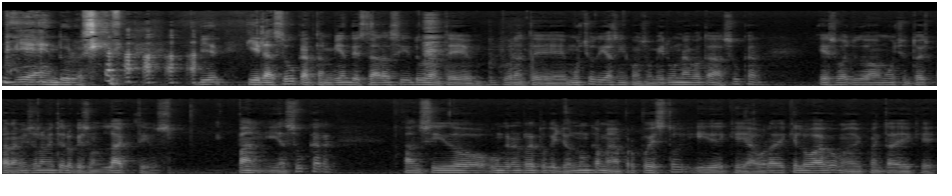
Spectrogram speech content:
bien duro. Bien. Y el azúcar también, de estar así durante, durante muchos días sin consumir una gota de azúcar, eso ha ayudado mucho. Entonces, para mí solamente lo que son lácteos, pan y azúcar han sido un gran reto que yo nunca me había propuesto y de que ahora de que lo hago me doy cuenta de que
